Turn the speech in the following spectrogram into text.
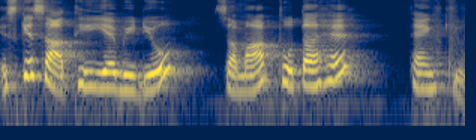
इसके साथ ही यह वीडियो समाप्त होता है। थैंक यू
